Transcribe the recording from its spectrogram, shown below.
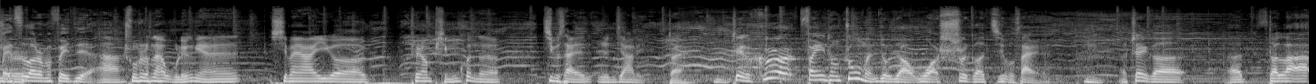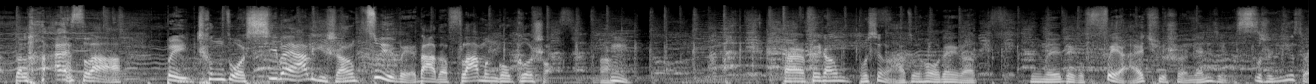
每次都这么费劲啊！出生在五零年西班牙一个非常贫困的吉普赛人家里。对，这个歌翻译成中文就叫《我是个吉普赛人》。嗯，呃，这个呃德拉德拉埃斯拉啊，被称作西班牙历史上最伟大的弗拉门戈歌手啊。嗯但是非常不幸啊，最后这个因为这个肺癌去世，年仅四十一岁，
